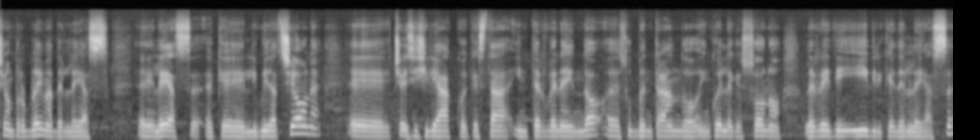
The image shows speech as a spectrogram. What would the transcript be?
c'è un problema dell'EAS, eh, l'EAS eh, che è in liquidazione, eh, c'è Sicilia Acque che sta intervenendo, eh, subentrando in quelle che sono le reti idriche dell'EAS.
